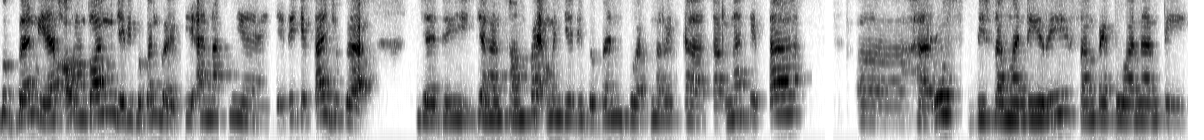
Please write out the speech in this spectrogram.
beban ya orang tua menjadi beban bagi anaknya. Jadi kita juga jadi jangan sampai menjadi beban buat mereka karena kita uh, harus bisa mandiri sampai tua nanti.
